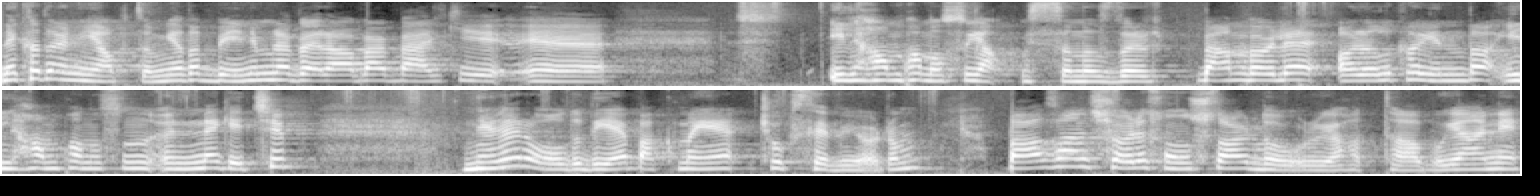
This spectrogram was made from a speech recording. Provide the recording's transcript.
ne kadarını yaptım ya da benimle beraber belki e, ilham panosu yapmışsınızdır. Ben böyle Aralık ayında ilham panosunun önüne geçip neler oldu diye bakmayı çok seviyorum. Bazen şöyle sonuçlar doğuruyor hatta bu. Yani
